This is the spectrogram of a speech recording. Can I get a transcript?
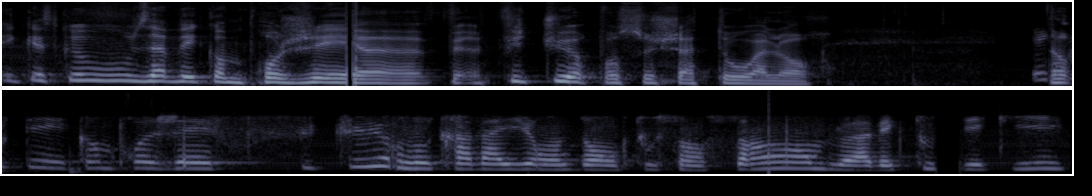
Et qu'est-ce que vous avez comme projet euh, futur pour ce château alors? Écoutez, comme projet nous travaillons donc tous ensemble, avec toute l'équipe,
